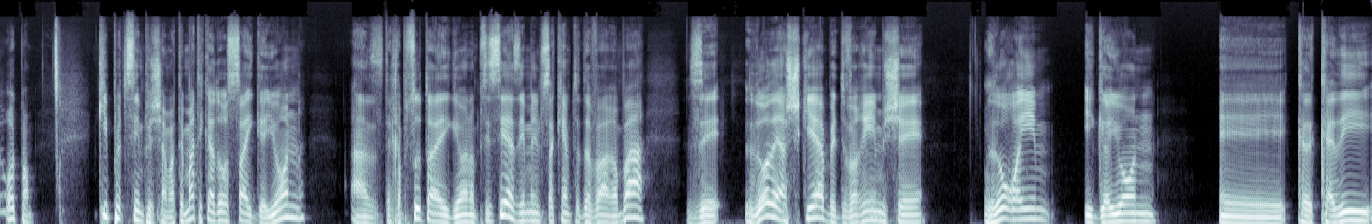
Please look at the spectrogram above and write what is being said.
עוד פעם, Keep it simple, שהמתמטיקה לא עושה היגיון, אז תחפשו את ההיגיון הבסיסי, אז אם אני מסכם את הדבר הבא, זה לא להשקיע בדברים שלא רואים היגיון אה, כלכלי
